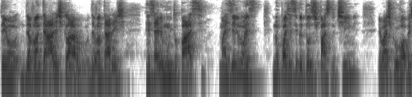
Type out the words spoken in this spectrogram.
tem o Devante Adams, claro, o Devante Adams recebe muito passe, mas ele não, não pode receber todos os passes do time. Eu acho que o Robert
